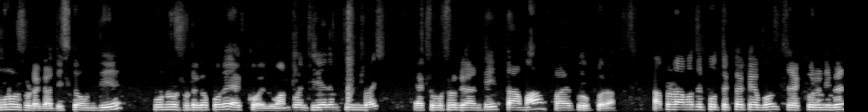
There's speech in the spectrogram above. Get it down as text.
পনেরোশো টাকা ডিসকাউন্ট দিয়ে পনেরোশো টাকা পরে এক coil one point three R M তিন বাইশ, একশো বছর গ্যারান্টি তামা ফায়ার প্রুফ করা। আপনারা আমাদের প্রত্যেকটা কেবল চেক করে নেবেন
